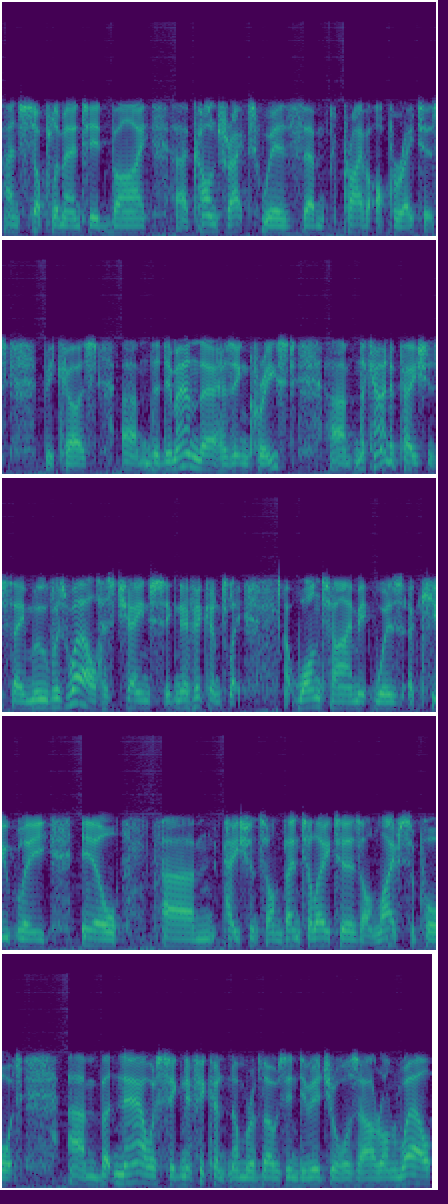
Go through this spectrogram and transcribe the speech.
and supplemented by uh, contracts with um, private operators because um, the demand there has increased. Um, the kind of patients they move as well has changed significantly. At one time, it was acutely ill um, patients on ventilators, on life support. Um, but now a significant number of those individuals are unwell,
